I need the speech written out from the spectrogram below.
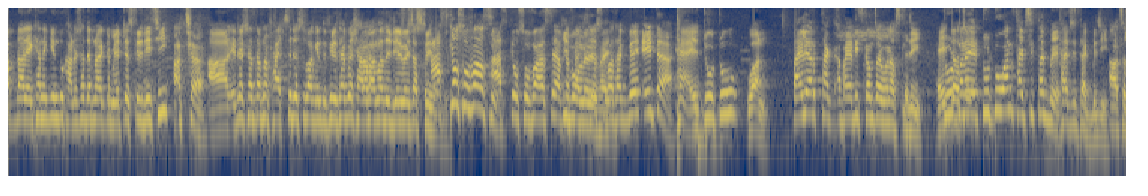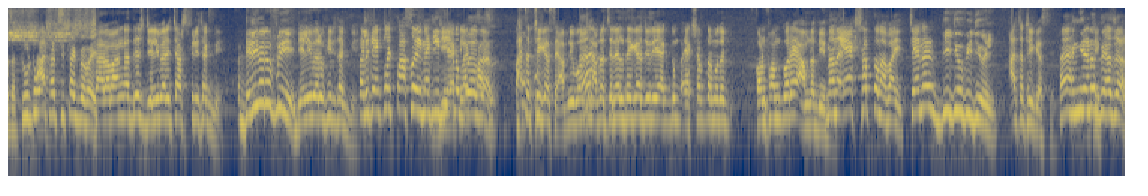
আপনার এখানে কিন্তু খাটের সাথে আমরা একটা মেট্রেস ফ্রি দিয়েছি। আচ্ছা। আর এটার সাথে আপনার ফাইভ সিটের সোফা কিন্তু ফ্রি থাকবে সারা বাংলাদেশ ডেলিভারি চার্জ ফ্রি আজকেও সোফা আছে? আজকেও সোফা আছে আপনার ফাইভ সিটের সোফা থাকবে। এইটা? হ্যাঁ এই টু টু ওয়ান তাইলে আর থাক ভাই ডিসকাউন্ট চাইব না আজকে। জি, এইটা মানে হচ্ছে- two two one five seat থাকবে? ফাইভ সিট থাকবে জি। আচ্ছা আচ্ছা টু টু ওয়ান আর ফাইভ সিট থাকবে ভাই? সারা বাংলাদেশ ডেলিভারি চার্জ ফ্রি থাকবে। ডেলিভারি ফ্রি ডেলিভারি ফ্রি থাকবে। তাহলে কি এক লাখ পাঁচ হয় নাকি? জি, এক লাখ নিরানব্বই আচ্ছা ঠিক আছে। আপনি বলছেন হ্যাঁ? আপনার চ্যানেল থেকে যদি একদম এক সপ্তাহের মধ্যে কনফার্ম করে আমরা দিয়ে না না এক সপ্তাহ না ভাই চ্যানেল ভিডিও ভিডিওই আচ্ছা ঠিক আছে। হ্যাঁ নিরানব্বই হাজার।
